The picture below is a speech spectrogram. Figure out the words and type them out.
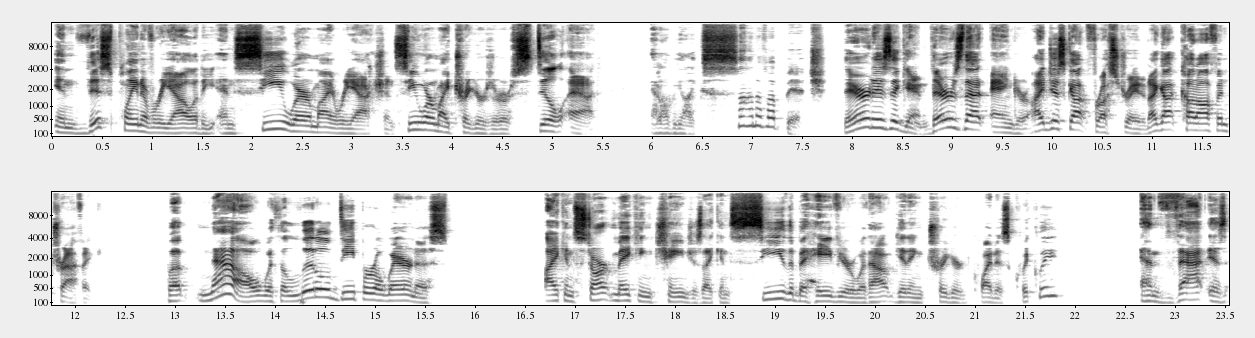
in this plane of reality and see where my reaction, see where my triggers are still at and I'll be like, son of a bitch. There it is again. There's that anger. I just got frustrated. I got cut off in traffic. But now, with a little deeper awareness, I can start making changes. I can see the behavior without getting triggered quite as quickly. And that is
